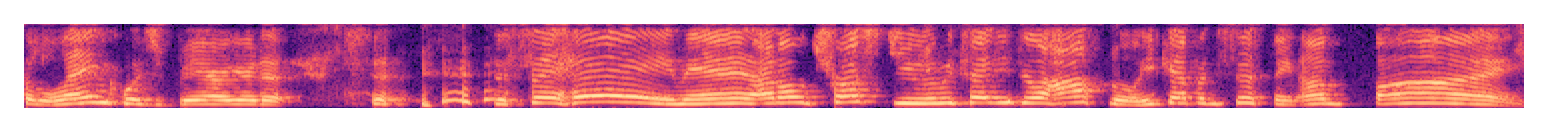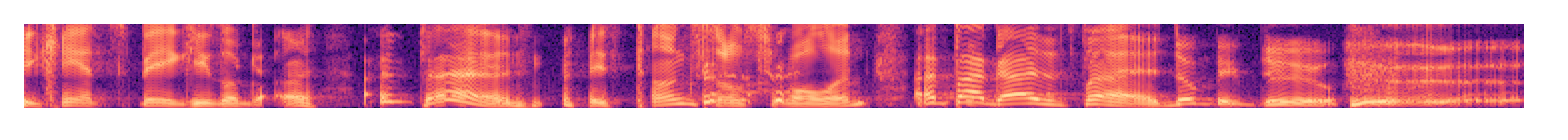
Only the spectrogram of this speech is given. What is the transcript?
language barrier to, to, to say, "Hey, man, I don't trust you. Let me take you to the hospital." He kept insisting, "I'm fine." He can't speak. He's like, uh, "I'm fine." His tongue's so swollen. I'm fine, guys. It's fine. No big deal.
